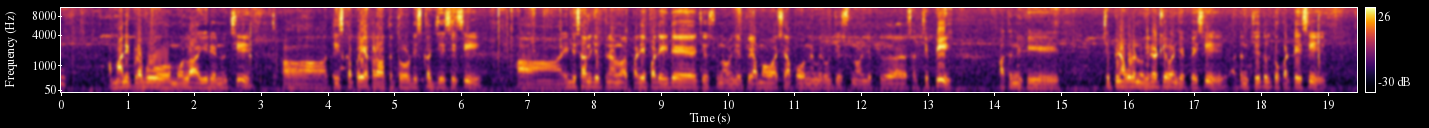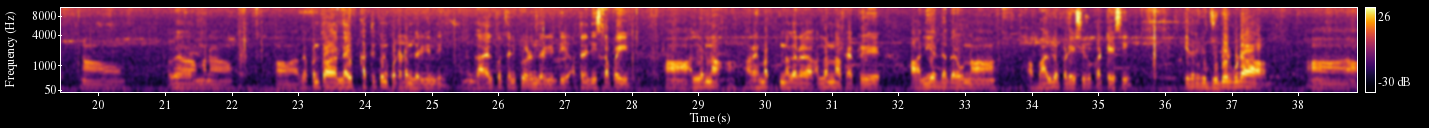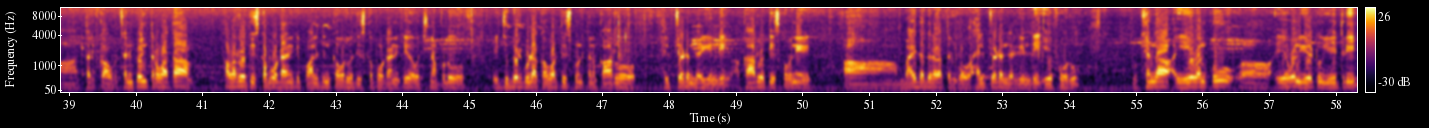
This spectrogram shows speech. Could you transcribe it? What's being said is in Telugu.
మాణిక్ ప్రభు మొల్లా ఏరియా నుంచి తీసుకుపోయి అక్కడ అతనితో డిస్కస్ చేసేసి ఎన్నిసార్లు చెప్పినాను పదే పదే ఇదే చేస్తున్నామని చెప్పి అమావాస్య పౌర్ణమి రోజు చేస్తున్నామని చెప్పి అసలు చెప్పి అతనికి చెప్పినా కూడా నువ్వు వినట్లేవు అని చెప్పేసి అతని చేతులతో కట్టేసి మన వెపన్తో నైఫ్ కత్తితో కొట్టడం జరిగింది. అతను గాయాలతో చనిపోవడం జరిగింది. అతన్ని తీసుకపోయి అల్లన్న రెహమత్ నగర్ అల్లన్న ఫ్యాక్టరీ నియర్ దగ్గర ఉన్న ఆ బావిలో పడేసిరు కట్టేసి ఇతనికి జుబేర్ కూడా ఆ, చనిపోయిన తర్వాత కవర్లో తీసుకుపోవడానికి పాలిథిన్ కవర్లో తీసుకుపోవడానికి వచ్చినప్పుడు ఈ జుబేర్ కూడా కవర్ తీసుకుని తన కారులో హెల్ప్ చేయడం జరిగింది. ఆ కారులో తీసుకొని బాయ్ దగ్గర అతనికి హెల్ప్ చేయడం జరిగింది ఏ ఫోరు. ముఖ్యంగా A వన్కు A one A two A three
